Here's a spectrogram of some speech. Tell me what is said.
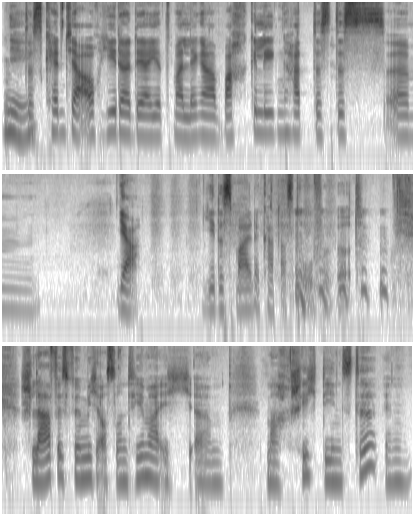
Nee. Das kennt ja auch jeder, der jetzt mal länger wach gelegen hat, dass das ähm, ja jedes Mal eine Katastrophe wird. Schlaf ist für mich auch so ein Thema. Ich ähm, mache Schichtdienste in,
